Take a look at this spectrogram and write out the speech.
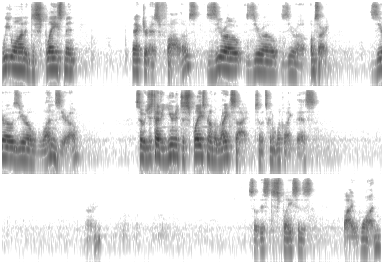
We want a displacement vector as follows. 0, 0, 0, I'm sorry, 0, 0, 1, 0. So we just have a unit displacement on the right side. So it's going to look like this. All right. So this displaces by 1.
